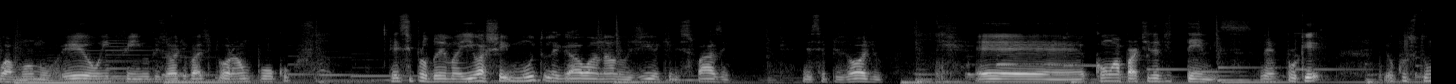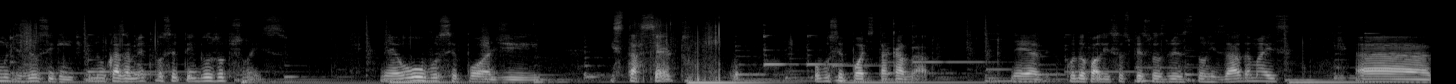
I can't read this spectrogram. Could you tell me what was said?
o amor morreu, enfim, o episódio vai explorar um pouco esse problema aí. Eu achei muito legal a analogia que eles fazem nesse episódio é, com a partida de tênis, né? Porque eu costumo dizer o seguinte, que no casamento você tem duas opções, né? Ou você pode estar certo, ou você pode estar casado. Né? Quando eu falo isso, as pessoas às vezes dão risada, mas ah,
